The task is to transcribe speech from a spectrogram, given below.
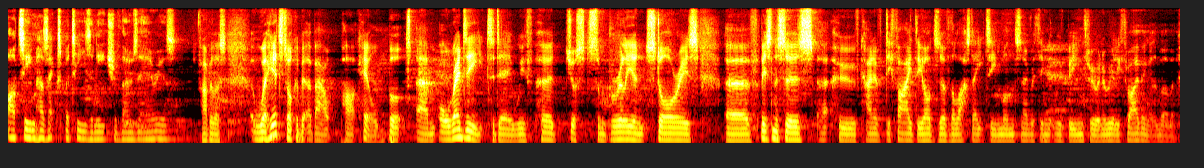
our team has expertise in each of those areas. Fabulous. We're here to talk a bit about Park Hill, but um, already today we've heard just some brilliant stories of businesses uh, who've kind of defied the odds over the last 18 months and everything that we've been through and are really thriving at the moment.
